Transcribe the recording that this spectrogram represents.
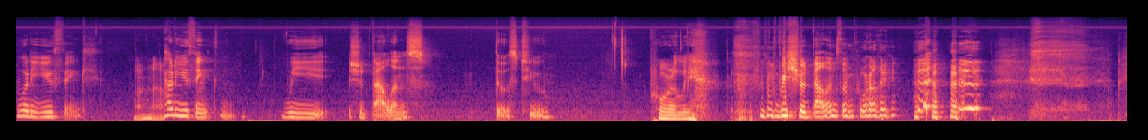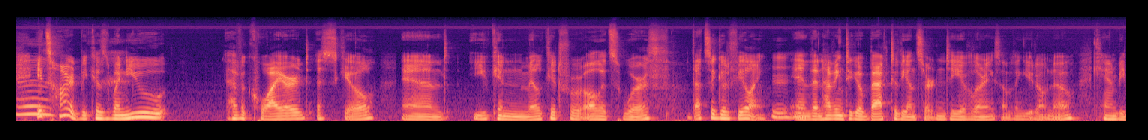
what do you think? I don't know. How do you think we should balance those two? Poorly. we should balance them poorly. It's hard because when you have acquired a skill and you can milk it for all it's worth, that's a good feeling. And then having to go back to the uncertainty of learning something you don't know can be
